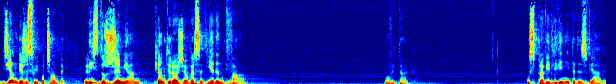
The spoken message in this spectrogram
gdzie on bierze swój początek? List do Rzymian, piąty rozdział, werset 1-2 mówi tak. Usprawiedliwieni tedy z wiary,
